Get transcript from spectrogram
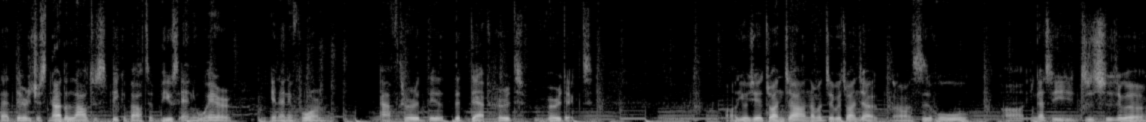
that they're just not allowed to speak about abuse anywhere, in any form, after the the Depp Heard verdict. 啊，有些专家，那么这位专家，呃，似乎啊、呃，应该是以支持这个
